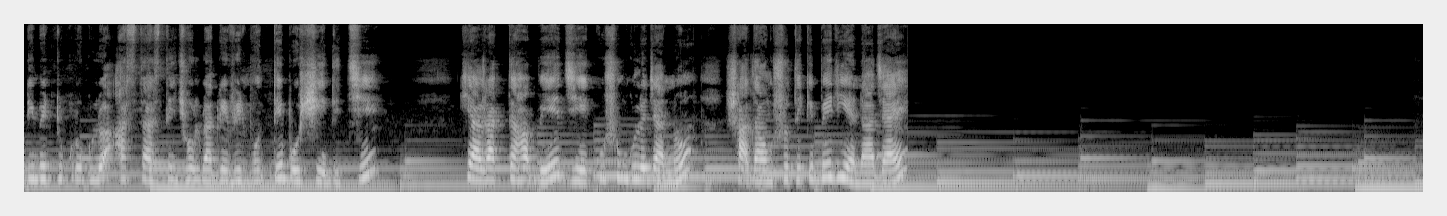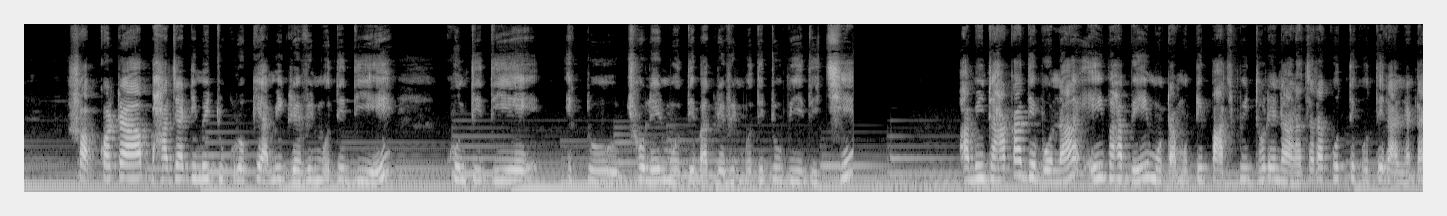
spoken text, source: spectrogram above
ডিমের টুকরোগুলো আস্তে আস্তে ঝোল বা গ্রেভির মধ্যে বসিয়ে দিচ্ছি। খেয়াল রাখতে হবে যে কুসুমগুলো যেন সাদা অংশ থেকে বেরিয়ে না যায়। সবকটা ভাজা ডিমের টুকরোকে আমি গ্রেভির মধ্যে দিয়ে, খুন্তি দিয়ে একটু ঝোলের মধ্যে বা গ্রেভির মধ্যে ডুবিয়ে দিচ্ছি। আমি ঢাকা দেব না, এইভাবেই মোটামুটি পাঁচ মিনিট ধরে নাড়াচাড়া করতে করতে রান্নাটা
